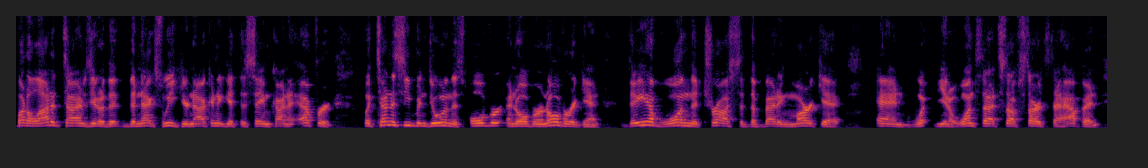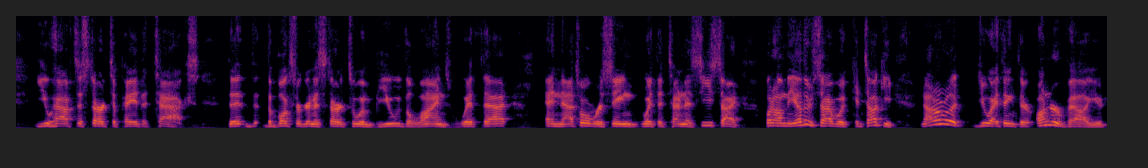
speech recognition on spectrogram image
but a lot of times, you know, the, the next week you're not going to get the same kind of effort. But Tennessee been doing this over and over and over again. They have won the trust of the betting market, and what you know, once that stuff starts to happen, you have to start to pay the tax. The, the books are going to start to imbue the lines with that. And that's what we're seeing with the Tennessee side. But on the other side with Kentucky, not only do I think they're undervalued,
